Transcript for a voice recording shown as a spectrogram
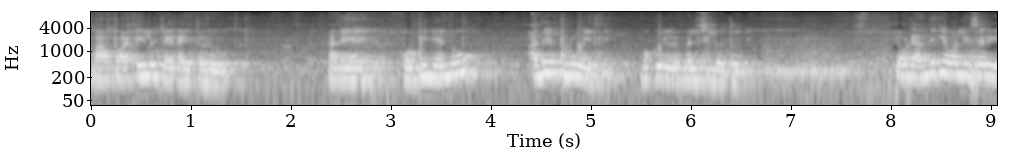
మా పార్టీలో జాయిన్ అవుతాడు అనే ఒపీనియన్ అదే ప్రూవ్ అయింది ముగ్గురు ఎమ్మెల్సీలతో కాబట్టి అందుకే వాళ్ళు ఈసారి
